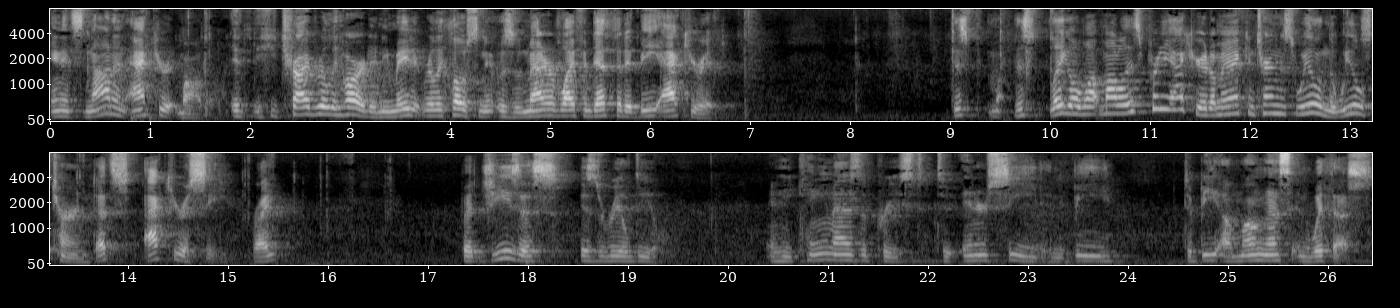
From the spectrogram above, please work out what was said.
And it's not an accurate model. It, he tried really hard and he made it really close, and it was a matter of life and death that it be accurate this this Lego model is pretty accurate. I mean, I can turn this wheel and the wheels turn. That's accuracy, right? But Jesus is the real deal. And he came as the priest to intercede and to be to be among us and with us.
